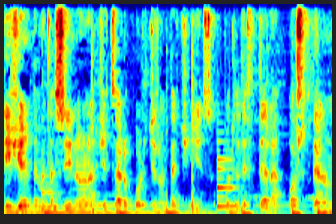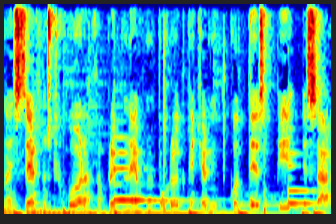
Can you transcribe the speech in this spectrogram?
τι γίνεται με τα σύνορα και τις αεροπορικές μετακινήσεις. Από τη Δευτέρα, όσοι θέλουν να εισέλθουν στη χώρα θα πρέπει να έχουν υποχρεωτικά και αρνητικό τεστ PSR.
